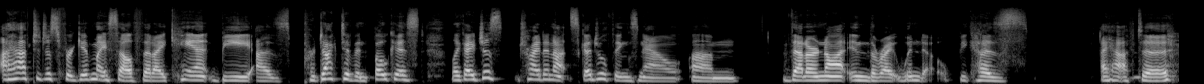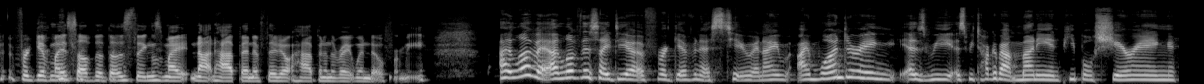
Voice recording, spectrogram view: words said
I have to just forgive myself that I can't be as productive and focused. Like I just try to not schedule things now um, that are not in the right window because I have to forgive myself that those things might not happen if they don't happen in the right window for me. I love it. I love this idea of forgiveness too. And I'm I'm wondering as we as we talk about money and people sharing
